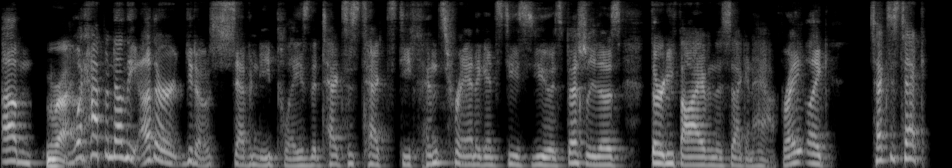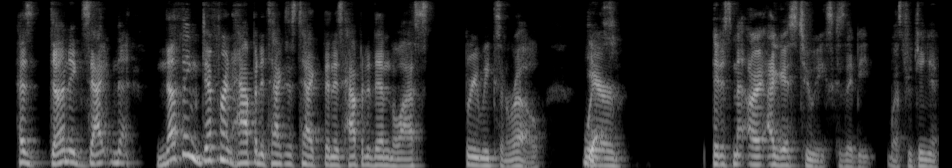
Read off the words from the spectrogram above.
Um, right. What happened on the other, you know, 70 plays that Texas Tech's defense ran against TCU, especially those 35 in the second half, right? Like Texas Tech has done exact nothing different happened to Texas Tech than has happened to them the last three weeks in a row, where yes. they just met, I guess two weeks because they beat West Virginia.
